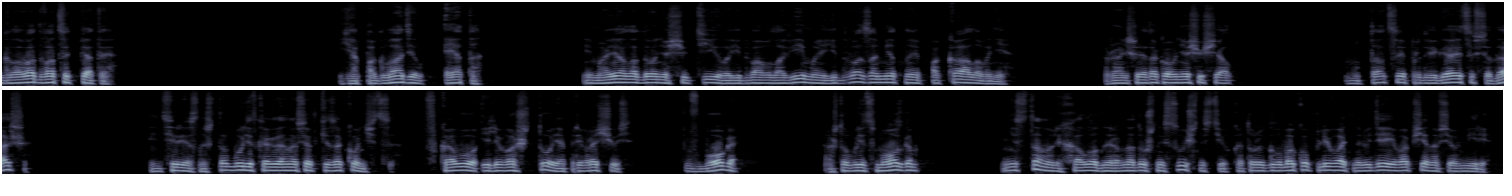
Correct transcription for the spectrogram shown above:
Глава 25. Я погладил это, и моя ладонь ощутила едва уловимое, едва заметное покалывание. Раньше я такого не ощущал. Мутация продвигается все дальше. Интересно, что будет, когда она все-таки закончится? В кого или во что я превращусь? В Бога? А что будет с мозгом? Не стану ли холодной равнодушной сущностью, которой глубоко плевать на людей и вообще на все в мире?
